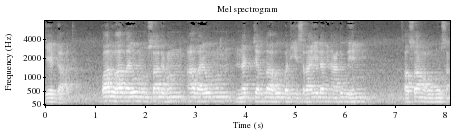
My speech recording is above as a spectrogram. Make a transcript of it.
jee gaafate قالوا هذا يوم صالح هذا يوم نجى الله بني إسرائيل من عدوهم فصامه موسى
